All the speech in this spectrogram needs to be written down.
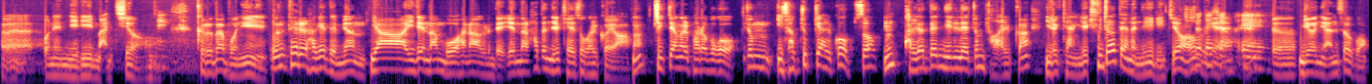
어, 보낸 일이 많지요. 네. 그러다 보니 은퇴를 하게 되면 야 이제 난 뭐 하나 그런데 옛날 하던 일 계속 할 거야. 어? 직장을 바라보고 좀 이삭 죽게 할 거 없어? 응? 관련된 일에 좀 더 할까? 이렇게 하는 게 주저되는 일이죠. 주저되죠. 그게. 예. 어, 면이 안 서고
